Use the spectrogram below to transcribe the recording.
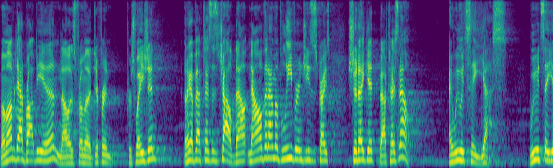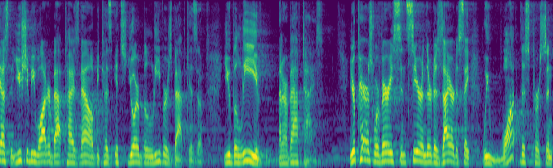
My mom and dad brought me in, and I was from a different persuasion, and I got baptized as a child. Now, now that I'm a believer in Jesus Christ, should I get baptized now? And we would say yes. We would say yes, that you should be water baptized now because it's your believer's baptism. You believe and are baptized. Your parents were very sincere in their desire to say, We want this person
